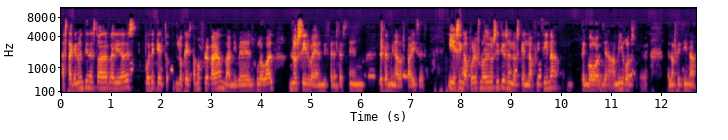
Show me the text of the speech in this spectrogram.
hasta que no entiendes todas las realidades, puede que lo que estamos preparando a nivel global no sirva en diferentes, en determinados países. Y Singapur es uno de esos sitios en los que en la oficina, tengo amigos eh, en la oficina,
